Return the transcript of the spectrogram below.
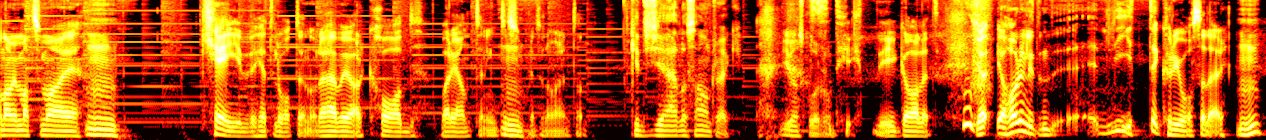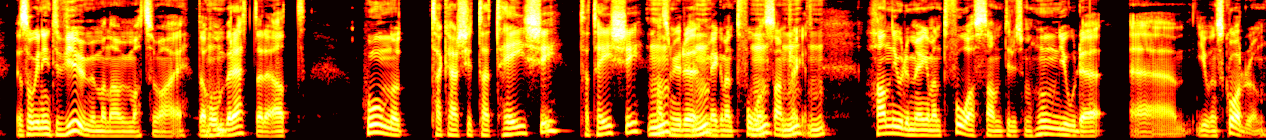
Manami Matsumae, Mm. Cave heter låten och det här var ju arkadvarianten, inte Mm. Super Nintendo-varianten. Vilket jävla soundtrack. Jonas Gordon. Det, det är galet. Jag, jag har en liten, lite kuriosa där. Mm. Jag såg en intervju med Manami Matsumae där hon berättade att hon och Takashi Tateishi, Tateishi han som gjorde mm, Mega Man 2 soundtracket, mm, han gjorde Mega Man 2 samtidigt som hon gjorde eh, UN Squadron.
